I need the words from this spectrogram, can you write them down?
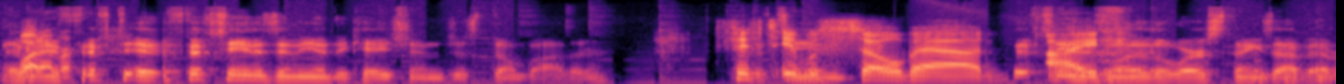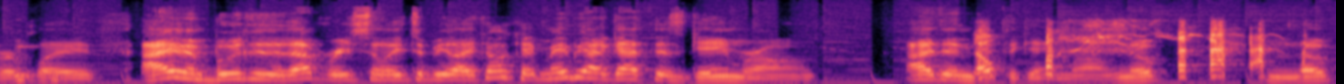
Whatever. If 15, if 15 is in the indication, just don't bother. 15, it was so bad. 15 I is one of the worst things I've ever played. I even booted it up recently to be like, okay, maybe I got this game wrong. I didn't Nope. get the game wrong. Nope. nope.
